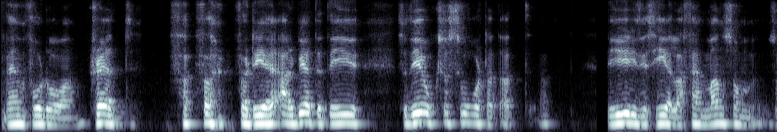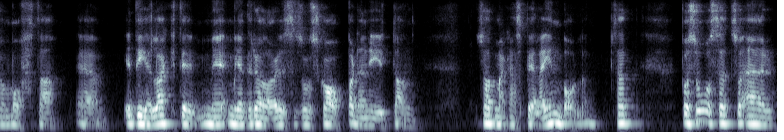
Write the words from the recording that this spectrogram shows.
vem får då cred för, för, för det arbetet? Det är ju, så det är också svårt att, att, att det är ju givetvis hela femman som, som ofta eh, är delaktig med, med rörelse som skapar den ytan så att man kan spela in bollen. Så att på så sätt så är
